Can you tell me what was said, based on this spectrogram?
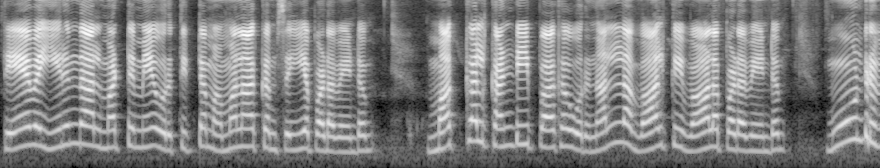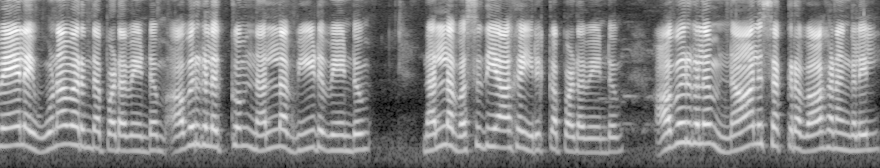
தேவை இருந்தால் மட்டுமே ஒரு திட்டம் அமலாக்கம் செய்யப்பட வேண்டும். மக்கள் கண்டிப்பாக ஒரு நல்ல வாழ்க்கை வாழப்பட வேண்டும். மூன்று வேளை உணவருந்தப்பட வேண்டும். அவர்களுக்கும் நல்ல வீடு வேண்டும். நல்ல வசதியாக இருக்கப்பட வேண்டும். அவர்களும் நாலு சக்கர வாகனங்களில்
